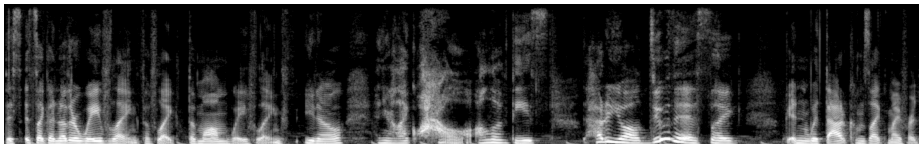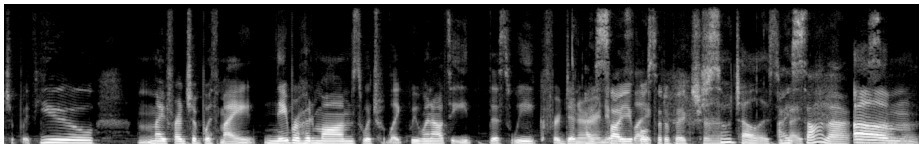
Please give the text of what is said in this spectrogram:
this it's like another wavelength of like the mom wavelength, you know? And you're like, wow, all of these how do you all do this? Like and with that comes like my friendship with you, my friendship with my neighborhood moms, which like we went out to eat this week for dinner. I and saw it was, you like, posted a picture. So jealous. I saw that. I saw Um,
